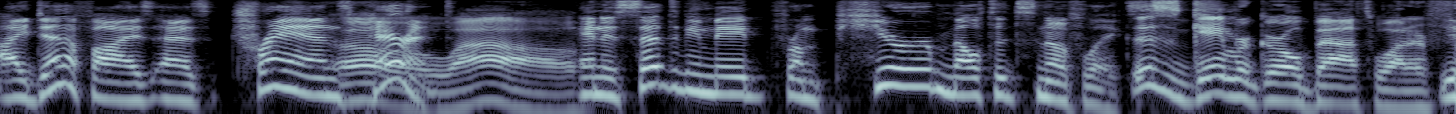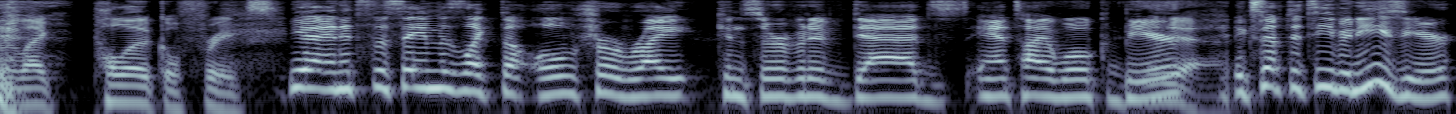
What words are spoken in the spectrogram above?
identifies as transparent Oh wow! and is said to be made from pure melted snowflakes. this is gamer girl bathwater for like political freaks. Yeah, and it's the same as like the ultra right conservative dad's anti woke beer, Yeah. except it's even easier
